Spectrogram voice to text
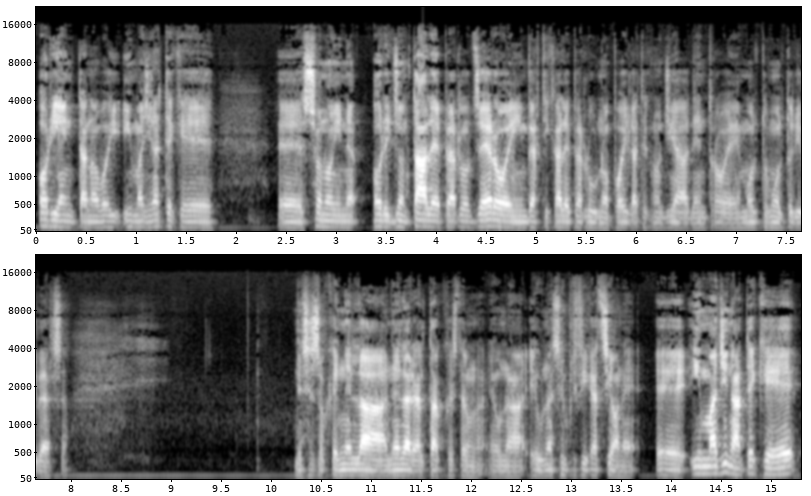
orientano, voi immaginate che eh, sono in orizzontale per lo 0 e in verticale per l'1, poi la tecnologia dentro è molto molto diversa. Nel senso che nella, nella realtà questa è una, è una, è una semplificazione. Eh, immaginate che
